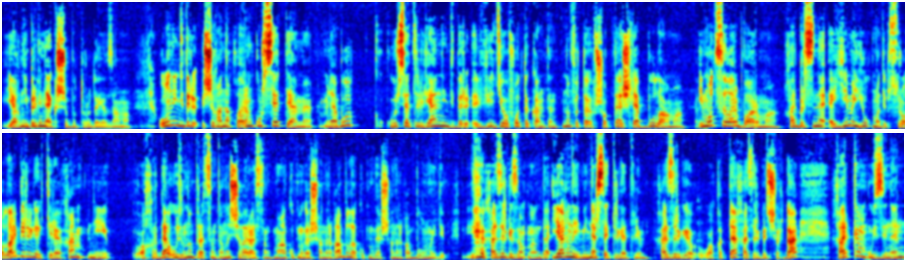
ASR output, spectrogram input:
Ягъни бер генә кеше бу турыда язамы? Ул ниндидер чыганакларын күрсәтәме? Менә бу күрсәтелгән ниндидер видео фото контентны фотошопта һәрберсенә әйеме юкмы дип сораулар бирергә кирәк һәм ни ахырда үзеңнең процентыңны чыгарасың моңа күпмегә ышанырга була күпмегә ышанырга булмый дип хәзерге заманда ягъни мин нәрсә әйтергә телим хәзерге вакытта хәзерге чорда һәркем үзенең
